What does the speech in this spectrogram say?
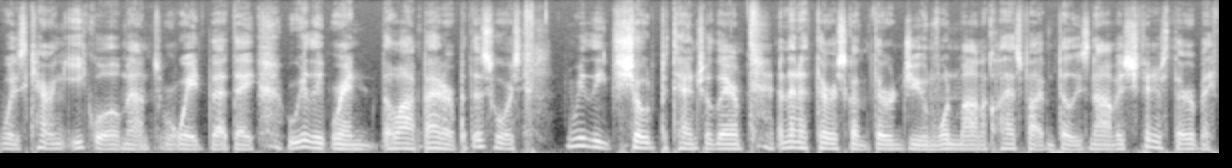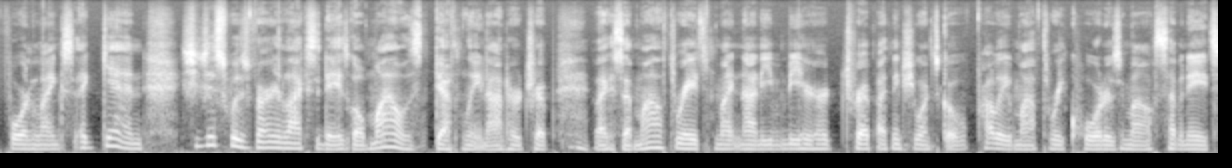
was carrying equal amount of weight that day. Really ran a lot better, but this horse really showed potential there. And then a Thirsk on 3rd June, one mile class five in fillies novice. She finished third by four lengths. Again, she just was very lackadaisical. Mile was definitely not her trip. Like I said, mile three eighths might not even be her trip. I think she wants to go probably a mile three quarters, a mile seven eighths.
